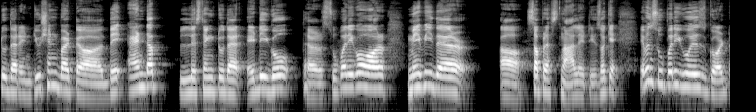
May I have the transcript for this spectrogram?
to their intuition but uh, they end up listening to their id ego their super ego or maybe their uh, subpersonalities okay? Even super ego is good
